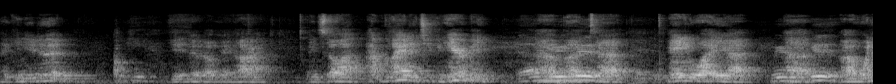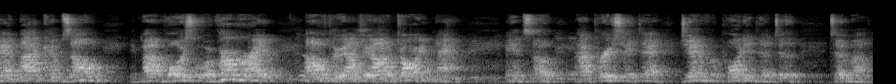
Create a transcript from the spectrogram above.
Hey, can you do it? Can you do it? Okay, all right. And so I, I'm glad that you can hear me. Uh, Yeah, but, uh, anyway, uh, uh, uh, when that mic comes on, my voice will reverberate all throughout the auditorium now. And so I appreciate that. Jennifer pointed to, to, to my,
